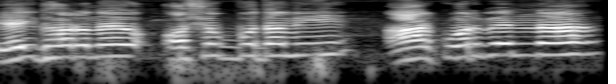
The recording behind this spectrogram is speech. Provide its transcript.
এই ধরনের অসভ্যতামি আর করবেন না।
